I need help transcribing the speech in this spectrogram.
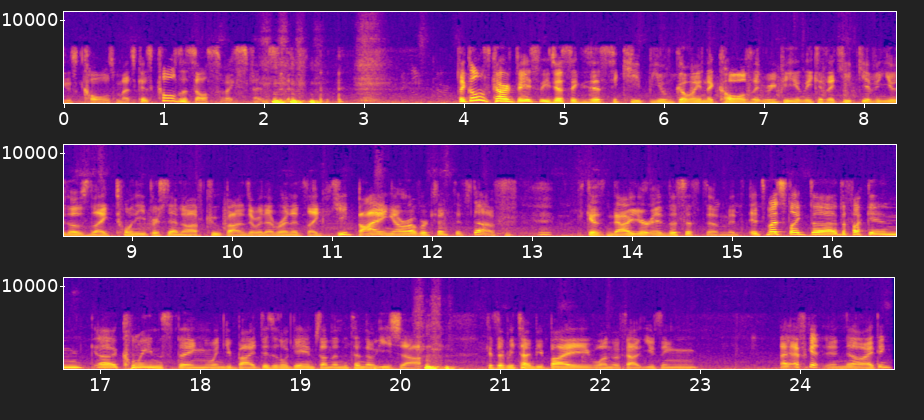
use Kohl's much because Kohl's is also expensive. the Kohl's card basically just exists to keep you going to Kohl's repeatedly because they keep giving you those like 20% off coupons or whatever, and it's like keep buying our overexpensive stuff because now you're in the system. It, it's much like the the fucking uh, coins thing when you buy digital games on the Nintendo eShop, because every time you buy one without using, I, I forget. No, I think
